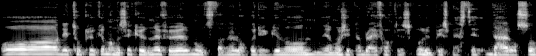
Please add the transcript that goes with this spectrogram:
og Det tok jo ikke mange sekunder før motstanderen lå på ryggen, og Yamashita ble faktisk olympisk mester der også.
